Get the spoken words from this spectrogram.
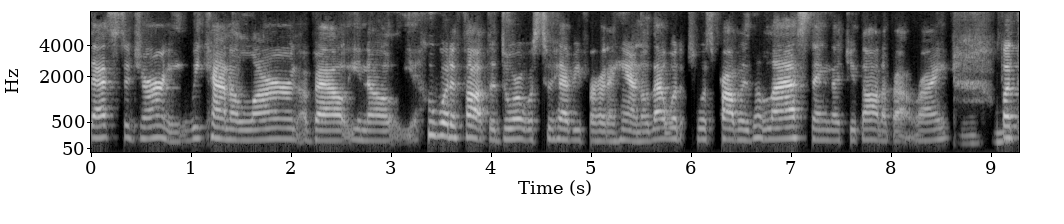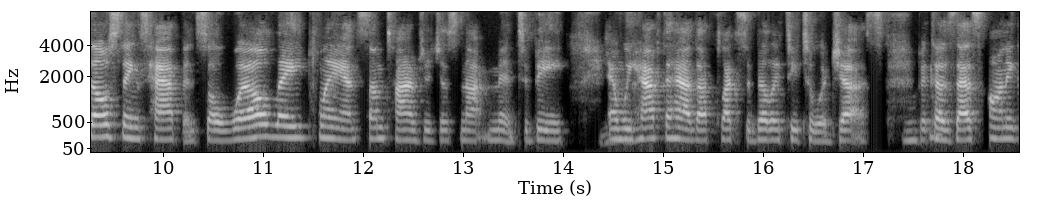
that's the journey. We kind of learn about, you know, who would have thought the door was too heavy for her to handle? That was probably the last thing that you thought about, right? Mm-hmm. But those things happen. So well laid plans sometimes are just not meant to be, and we have to have that flexibility to adjust mm-hmm. because that's only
